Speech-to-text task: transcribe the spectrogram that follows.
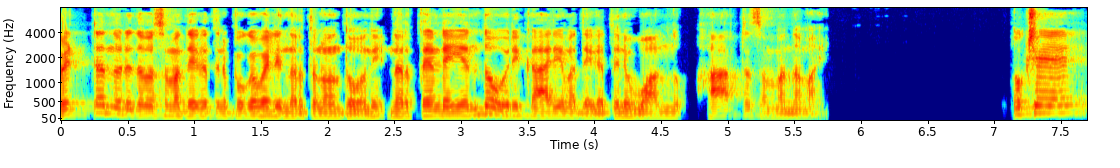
പെട്ടെന്നൊരു ദിവസം അദ്ദേഹത്തിന് പുകവലി നിർത്തണമെന്ന് തോന്നി. നിർത്തേണ്ട എന്തോ ഒരു കാര്യം അദ്ദേഹത്തിന് വന്നു ഹാർട്ട് സംബന്ധമായി. പക്ഷേ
